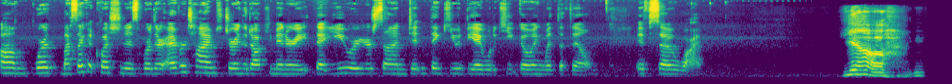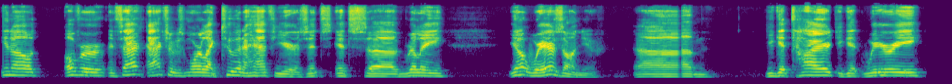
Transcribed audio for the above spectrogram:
Um, where my second question is: Were there ever times during the documentary that you or your son didn't think you would be able to keep going with the film? If so, why? Yeah, you know, over it's actually it was more like two and a half years. It's it's uh, really, you know, it wears on you. Um, you get tired, you get weary.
